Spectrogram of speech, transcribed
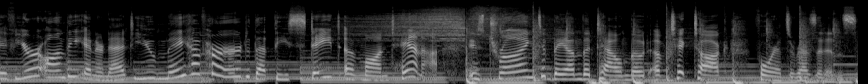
If you're on the internet, you may have heard that the state of Montana is trying to ban the download of TikTok for its residents.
